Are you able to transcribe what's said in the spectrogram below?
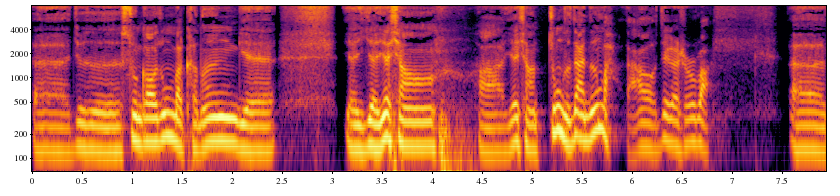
呃，就是宋高宗吧，可能也也也也想啊，也想终止战争吧。然后这个时候吧，呃，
